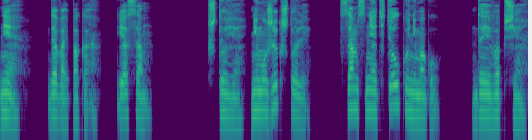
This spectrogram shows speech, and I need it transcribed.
«Не, давай пока. Я сам». «Что я, не мужик, что ли? Сам снять тёлку не могу? Да и вообще,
